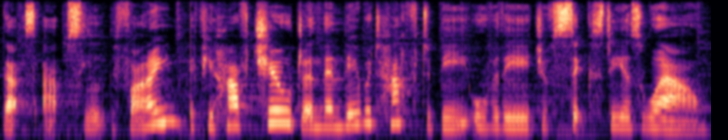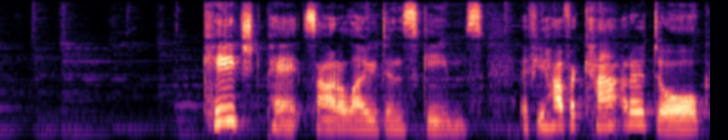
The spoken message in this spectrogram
that's absolutely fine. If you have children, then they would have to be over the age of 60 as well. Caged pets are allowed in schemes. If you have a cat or a dog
